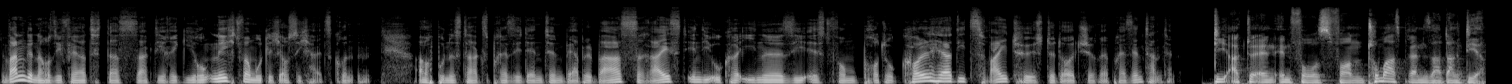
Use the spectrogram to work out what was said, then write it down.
Wann genau sie fährt, das sagt die Regierung nicht, vermutlich aus Sicherheitsgründen. Auch Bundestagspräsidentin Bärbel Baas reist in die Ukraine. Sie ist vom Protokoll her die zweithöchste deutsche Repräsentantin. Die aktuellen Infos von Thomas Bremser, dank dir.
